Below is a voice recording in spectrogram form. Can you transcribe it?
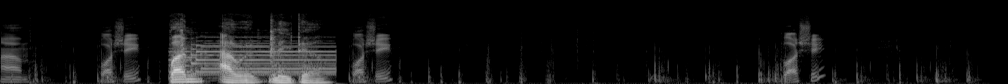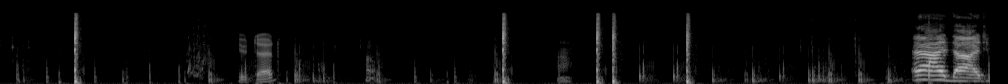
Um, Blushy? One hour later. Blushy? Blushy? You dead? Oh. Huh. I died.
